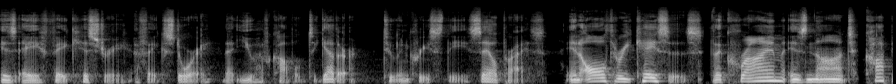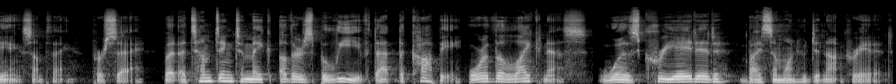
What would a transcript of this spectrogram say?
is a fake history, a fake story that you have cobbled together to increase the sale price. In all three cases, the crime is not copying something per se but attempting to make others believe that the copy or the likeness was created by someone who did not create it.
